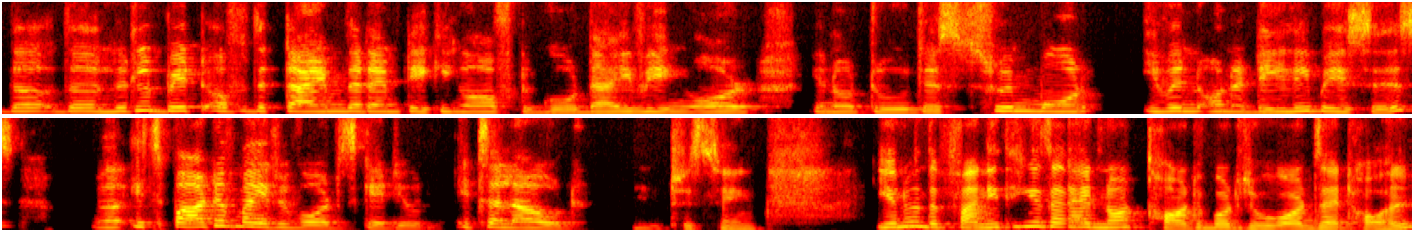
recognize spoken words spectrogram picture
the the little bit of the time that i'm taking off to go diving or you know to just swim more even on a daily basis uh, it's part of my reward schedule. It's allowed. Interesting. You know the funny thing is i had not thought about rewards at all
